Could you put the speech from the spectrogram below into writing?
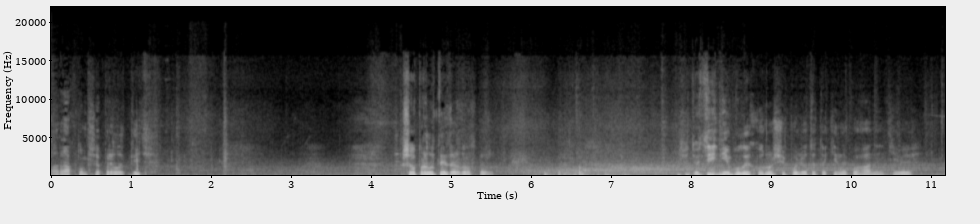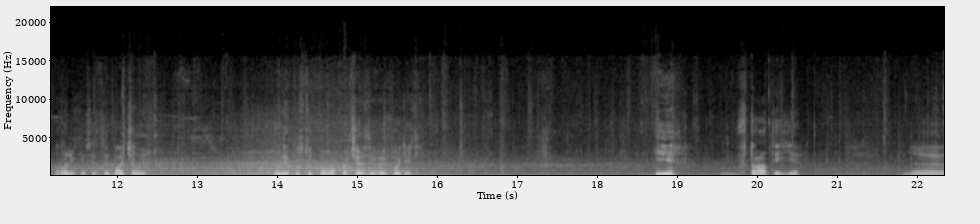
А раптом ще прилетить. Що прилетить, зараз розкажу. Оці дні були хороші польоти, такі непоганенькі. Ролики всі ці бачили. Вони поступово по черзі виходять. І втрати є. Е,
